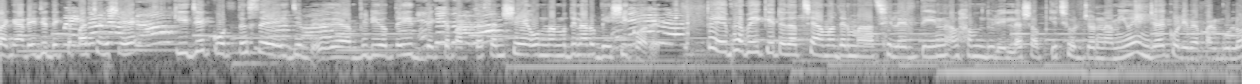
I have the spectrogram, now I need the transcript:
লাগে। আর এই যে দেখতে পাচ্ছেন সে কি যে করতেছে, এই যে ভিডিওতেই দেখতে পারতেছেন সে অন্যান্য দিন আরও বেশি করে। তো এভাবেই কেটে যাচ্ছে আমাদের মা ছেলের দিন। আলহামদুলিল্লাহ সব কিছুর জন্য আমিও এনজয় করি ব্যাপারগুলো।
